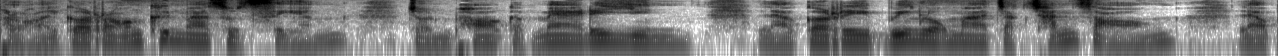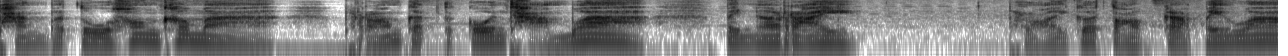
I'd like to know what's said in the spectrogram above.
พลอยก็ร้องขึ้นมาสุดเสียง จนพ่อกับแม่ได้ยิน แล้วก็รีบวิ่งลงมาจากชั้นสอง แล้วพังประตูห้องเข้ามา พร้อมกับตะโกนถามว่าเป็นอะไร พลอยก็ตอบกลับไปว่า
